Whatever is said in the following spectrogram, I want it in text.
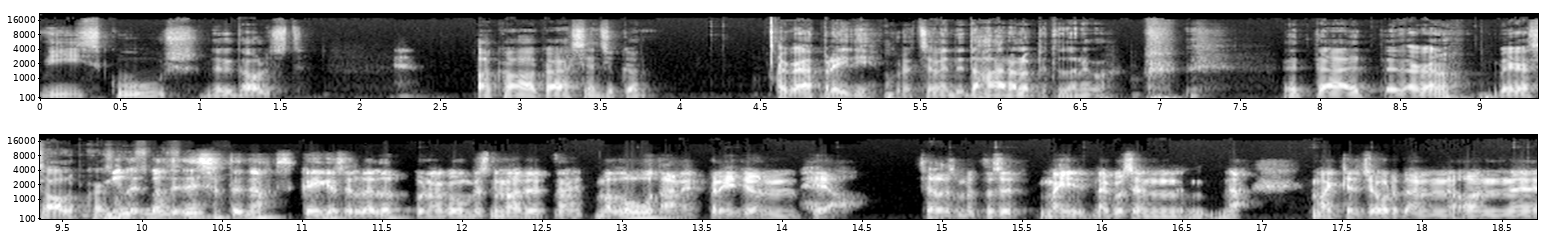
viis, kuus, midagi taolist. aga, aga jah, see on sihuke. aga jah, Brady, kurat, see vend ei taha ära lõpetada nagu et, et, et aga noh, ega see halb ka. ma lihtsalt noh, kõige selle lõppu nagu umbes niimoodi, et noh, et ma loodan, et Brady on hea selles mõttes, et ma ei, nagu see on, noh, Michael Jordan on äh,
